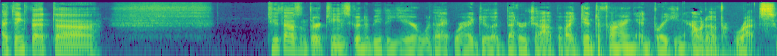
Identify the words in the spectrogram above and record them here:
I think that uh, 2013 is going to be the year where I, where I do a better job of identifying and breaking out of ruts.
